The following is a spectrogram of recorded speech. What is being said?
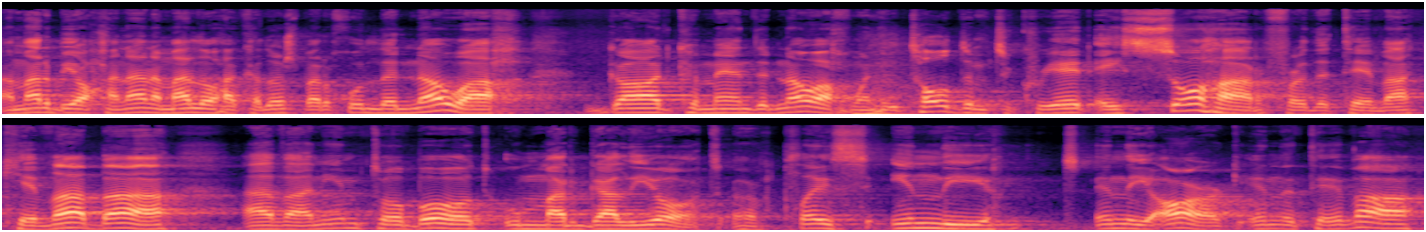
Amar bi Yohanan amar lo hakadosh baruch hu. God commanded Noah when he told him to create a sohar for the teva. Keva ba avanim tobot umargaliot. A place in the in the ark in the teva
